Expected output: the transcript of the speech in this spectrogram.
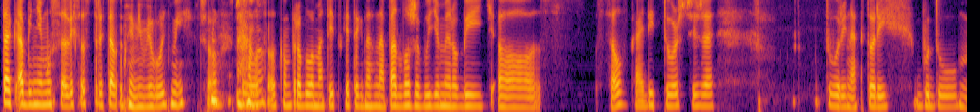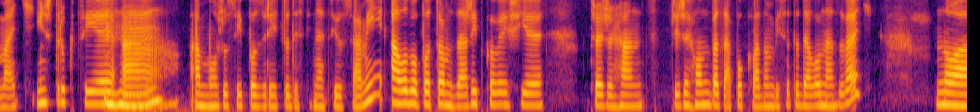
tak aby nemuseli sa stretávať s inými ľuďmi, čo, čo bolo celkom problematické, tak nás napadlo, že budeme robiť o, self-guided tours, čiže túry, na ktorých budú mať inštrukcie mm-hmm. a, a môžu si pozrieť tú destináciu sami, alebo potom zážitkovejšie treasure hunts, čiže honba za pokladom by sa to dalo nazvať. No a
